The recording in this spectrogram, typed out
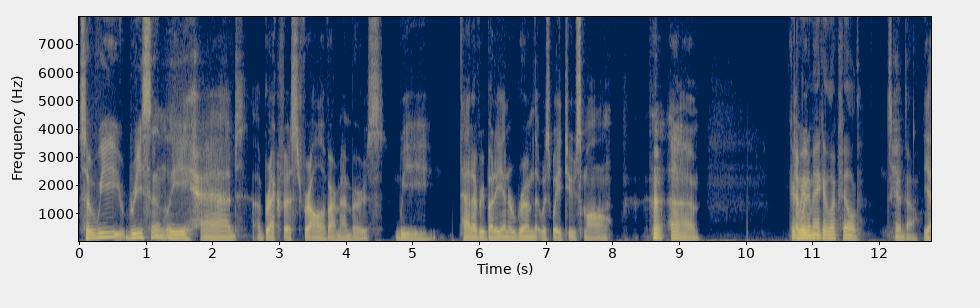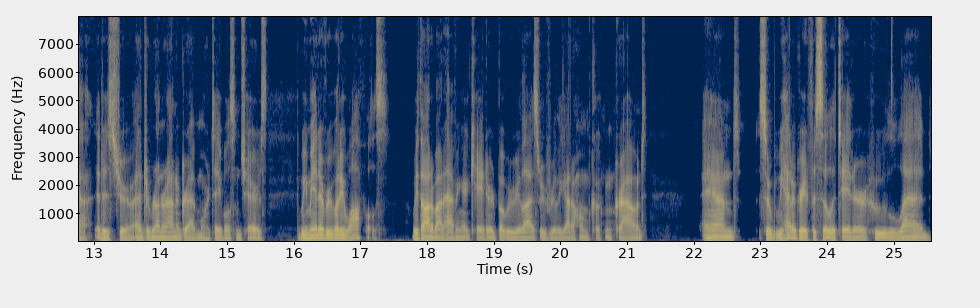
so we recently had a breakfast for all of our members. We had everybody in a room that was way too small. um, good way we, to make it look filled. It's good though. Yeah, it is true. I had to run around and grab more tables and chairs. We made everybody waffles. We thought about having it catered, but we realized we've really got a home cooking crowd. And so we had a great facilitator who led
